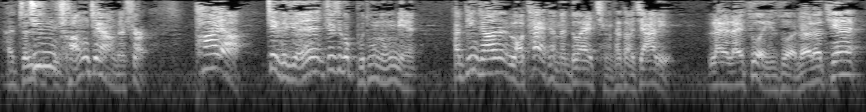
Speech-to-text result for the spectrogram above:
还真经常这样的事儿。他呀，这个人就是个普通农民，还平常老太太们都爱请他到家里来来坐一坐，聊聊天，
